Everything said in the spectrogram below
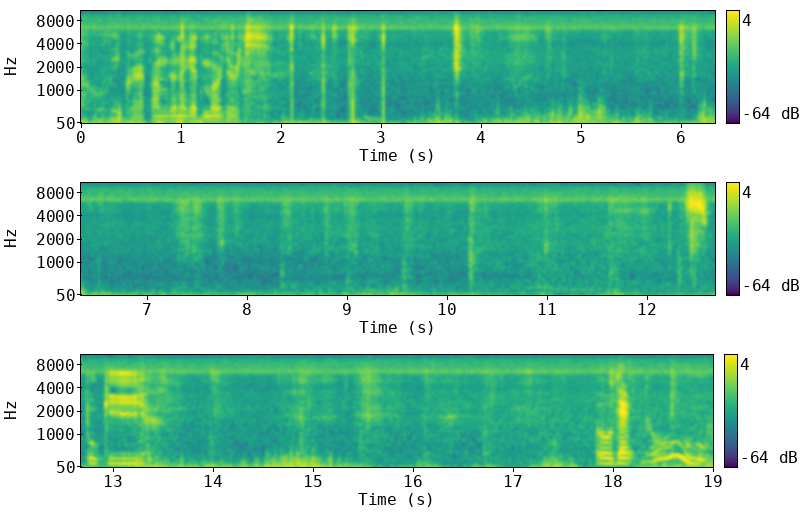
Holy crap, I'm gonna get murdered. Spooky. Oh, there. Ooh.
